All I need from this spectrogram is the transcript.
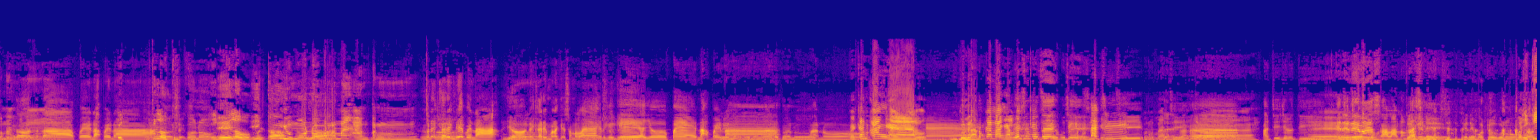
tenang. Tenang, tenang, penak penak. Iki lho. Iki lho. Iki yo ngono merem ae anteng. Nek garing dhek penak. Yo, nek garing malah gek semelek. Iki ayo penak penak. Mano. Kowe kan angel. Golekane kan angel. Wis putih, putih. Putih putih Ci. Iya. Aci jeluk di. Ne, mas. Kene padha kono iki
